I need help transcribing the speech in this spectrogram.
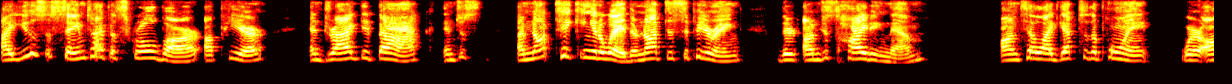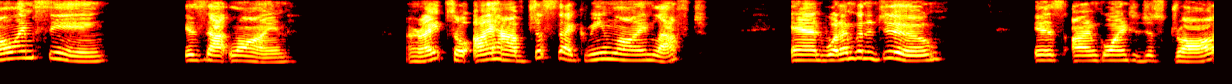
I used the same type of scroll bar up here and dragged it back and just, I'm not taking it away. They're not disappearing. They're, I'm just hiding them until I get to the point where all I'm seeing is that line. All right. So I have just that green line left. And what I'm going to do is I'm going to just draw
